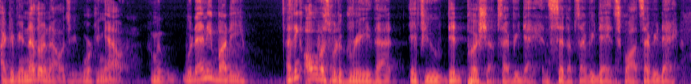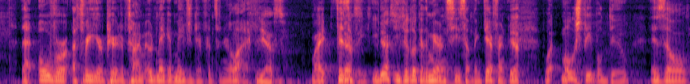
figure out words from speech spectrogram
I'll give you another analogy working out. I mean, would anybody, I think all of us would agree that if you did push ups every day and sit ups every day and squats every day, that over a three year period of time, it would make a major difference in your life. Yes. Right? Physically. Yes. You, yes. you could look in the mirror and see something different. Yeah. What most people do is they'll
